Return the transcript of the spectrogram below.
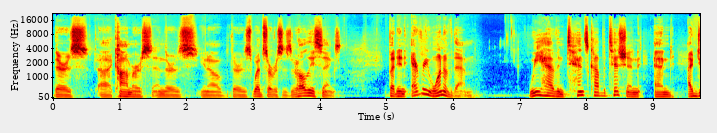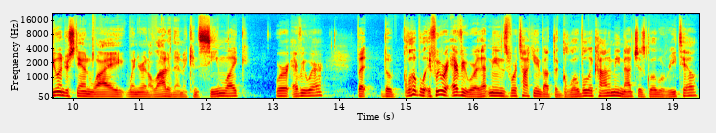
there's uh, commerce and there's you know there's web services. There's all these things, but in every one of them, we have intense competition. And I do understand why when you're in a lot of them, it can seem like we're everywhere. But the global, if we were everywhere, that means we're talking about the global economy, not just global retail.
